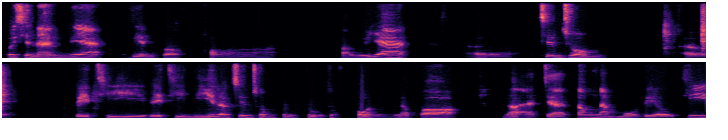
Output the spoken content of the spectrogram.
เพราะฉะนั้นเนี่ยเรียนก็ขอขออนุญาตเชื่นชมเวทีเวทีนี้แล้วชื่นชมคุณครูทุกคน แล้วก็เราอาจจะต้องนำโมเดลที่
